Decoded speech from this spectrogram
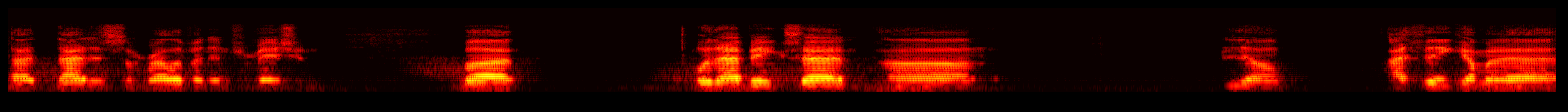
that that is some relevant information. But with that being said, um, you know, I think I'm gonna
